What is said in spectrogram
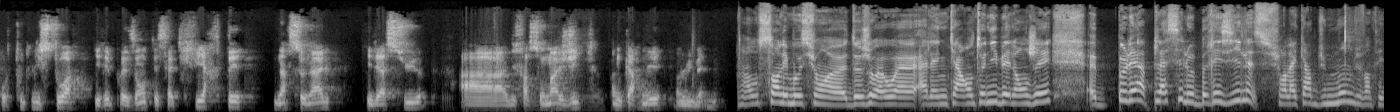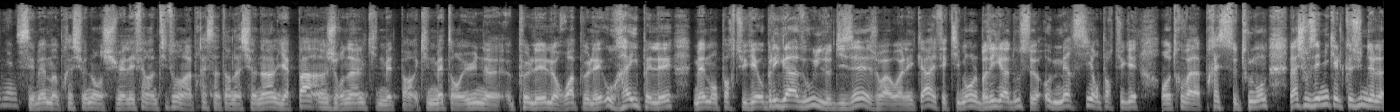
pour toute l'histoire qu'il représente et cette fierté nationale qu'il a su à, de façon magique incarner en lui-même. On sent l'émotion euh, de Joao Alencar. Anthony Bélanger, euh, Pelé a placé le Brésil sur la carte du monde du 21e siècle. C'est même impressionnant. Je suis allé faire un petit tour dans la presse internationale. Il n'y a pas un journal qui ne, mette pas, qui ne mette en une euh, Pelé, le roi Pelé, ou Rei Pelé, même en portugais. Obrigado, il le disait, Joao Alencar. Effectivement, le brigado, ce oh, merci en portugais, on retrouve à la presse tout le monde. Là, je vous ai mis quelques-unes de, la,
